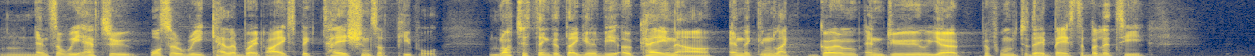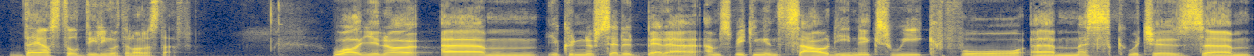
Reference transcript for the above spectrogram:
Mm. And so we have to also recalibrate our expectations of people, not to think that they're going to be okay now and they can like go and do, you know, perform to their best ability. They are still dealing with a lot of stuff. Well, you know, um, you couldn't have said it better. I'm speaking in Saudi next week for uh, Misk, which is um,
